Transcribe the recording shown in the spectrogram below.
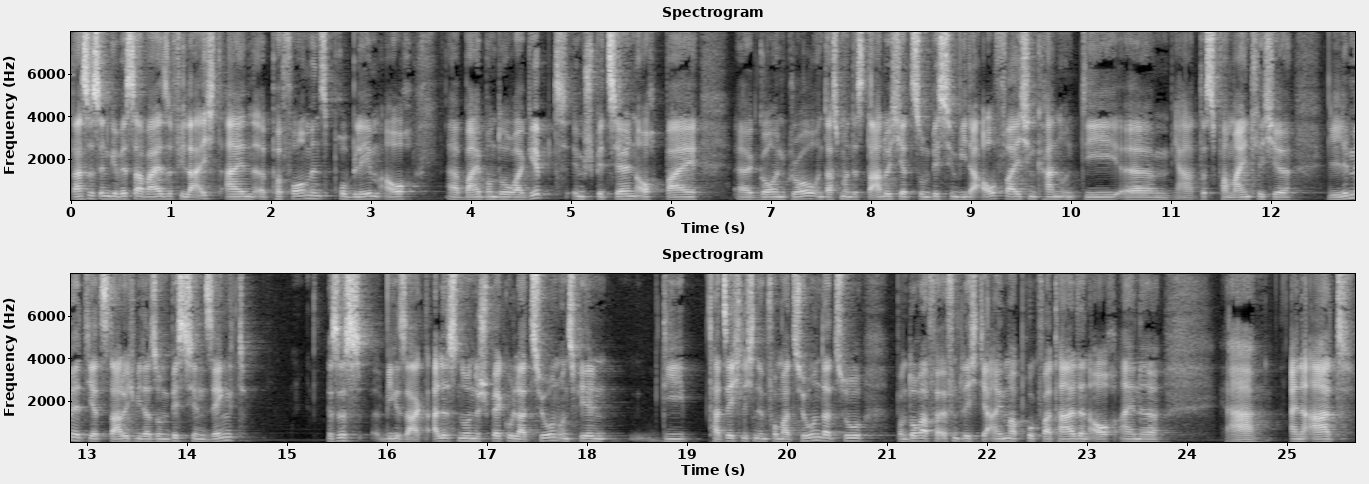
dass es in gewisser Weise vielleicht ein äh, Performance-Problem auch äh, bei Bondora gibt, im Speziellen auch bei äh, Go and Grow und dass man das dadurch jetzt so ein bisschen wieder aufweichen kann und die, ähm, ja, das vermeintliche Limit jetzt dadurch wieder so ein bisschen senkt es ist, wie gesagt, alles nur eine Spekulation. Uns fehlen die tatsächlichen Informationen dazu. Bondora veröffentlicht ja einmal pro Quartal dann auch eine, ja, eine Art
